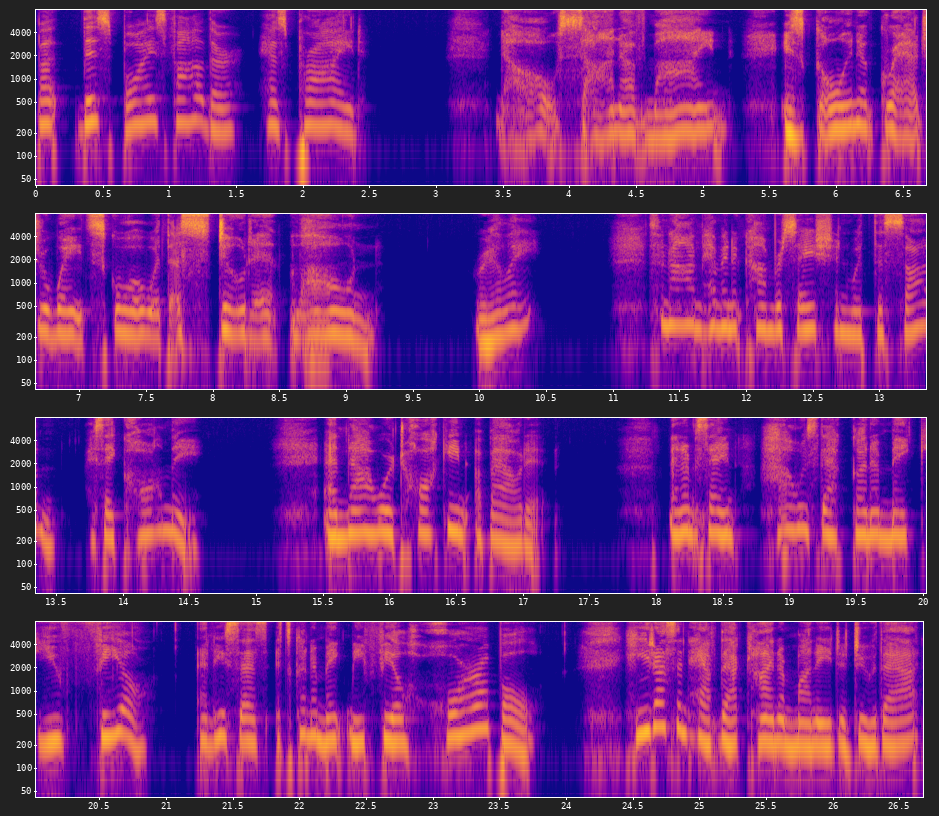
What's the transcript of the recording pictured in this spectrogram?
But this boy's father has pride. No son of mine is going to graduate school with a student loan. Really? So now I'm having a conversation with the son. I say, call me. And now we're talking about it. And I'm saying, How is that going to make you feel? And he says, It's going to make me feel horrible. He doesn't have that kind of money to do that.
